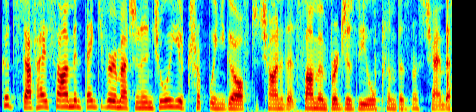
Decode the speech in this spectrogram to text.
Good stuff. Hey, Simon, thank you very much and enjoy your trip when you go off to China. That's Simon Bridges, the Auckland Business Chamber.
